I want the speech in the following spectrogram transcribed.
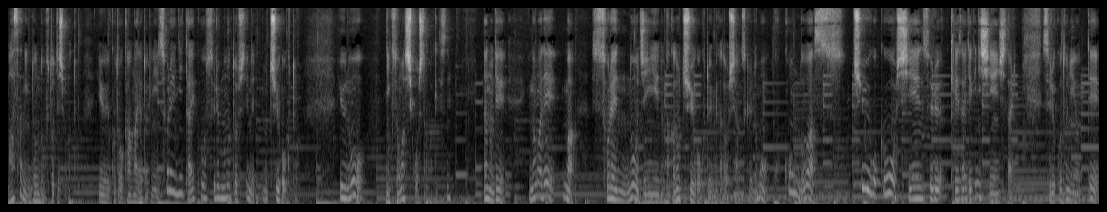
まさにどんどん太ってしまうと。いうことを考えた時にソ連に対抗するものとしての中国というのをニクソンは施行したわけですね。なので今までまあソ連の陣営の中の中国という見方をしたんですけれども今度は中国を支援する経済的に支援したりすることによって、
